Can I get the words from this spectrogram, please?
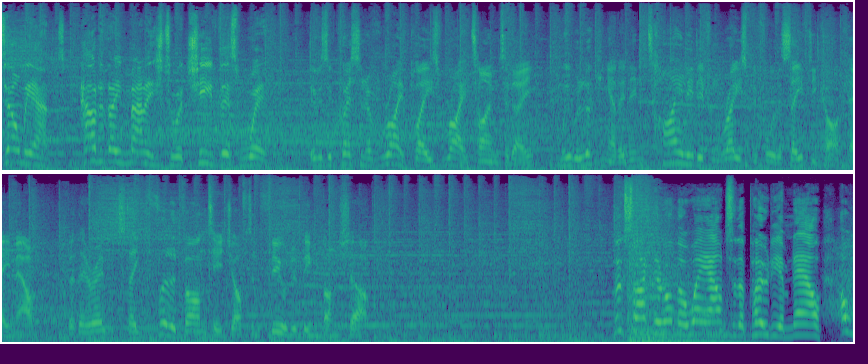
Tell me, Ant, how did they manage to achieve this win? It was a question of right place, right time today. We were looking at an entirely different race before the safety car came out, but they were able to take full advantage after the field had been bunched up. Looks like they're on their way out to the podium now, and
